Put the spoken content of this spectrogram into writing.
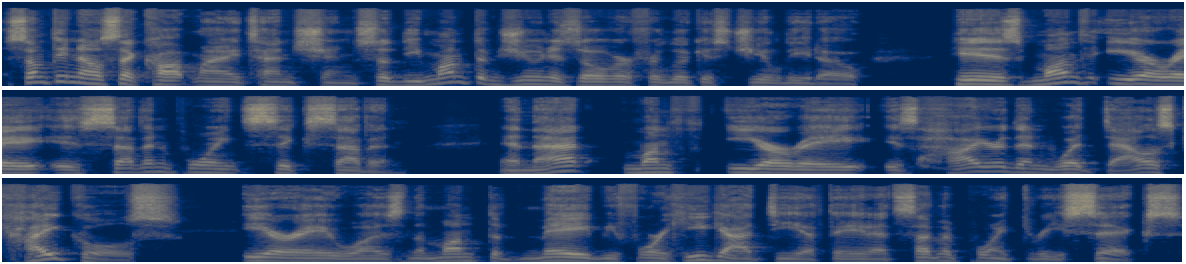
something else that caught my attention. So the month of June is over for Lucas Giolito. His month ERA is 7.67. And that month ERA is higher than what Dallas Keuchel's ERA was in the month of May before he got DFA'd at 7.36.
